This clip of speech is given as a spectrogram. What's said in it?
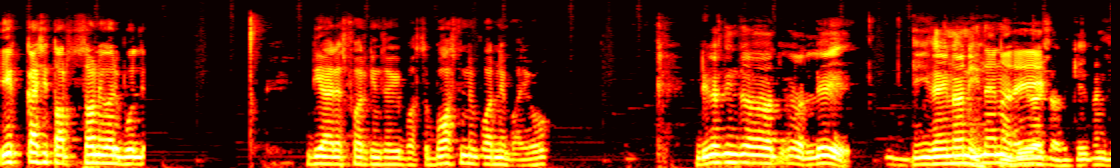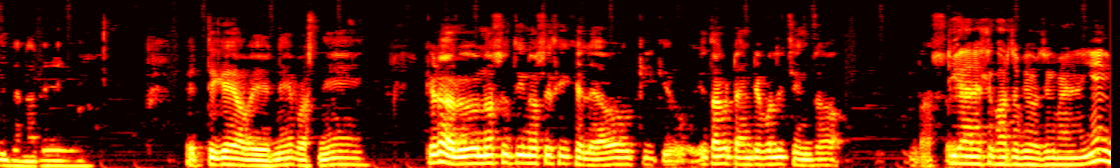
एक्कासी तर्साउने गरी बोलिदियो डिआरएस फर्किन्छ कि बस्छ? बस्नु पर्ने भयो। डिभेस दिन्छ त्योहरूले दिँदैन नि। दिँदैन रे। केही पनि दिँदैन रे। यत्तिकै अब हेर्ने बस्ने। केटाहरू नसुती नसुती खेले अब के के हो? यताको टाइम टेबलै चेन्ज छ। बस टिआरएसले खर्च बिहोर्छ कि माने? यहीँ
